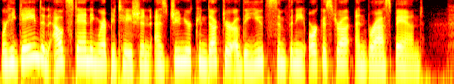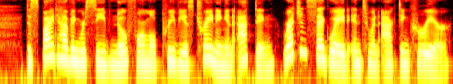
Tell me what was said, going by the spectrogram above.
where he gained an outstanding reputation as junior conductor of the Youth Symphony Orchestra and Brass Band. Despite having received no formal previous training in acting, Rechn segued into an acting career,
